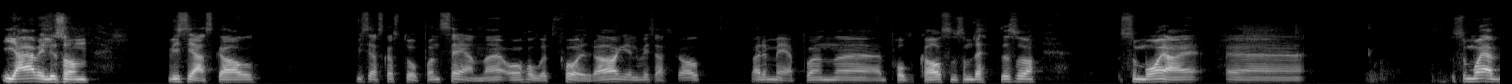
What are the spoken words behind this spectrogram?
jeg er veldig sånn Hvis jeg skal hvis jeg skal stå på en scene og holde et foredrag, eller hvis jeg skal være med på en uh, podkast sånn som dette, så, så må jeg eh, Så må jeg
